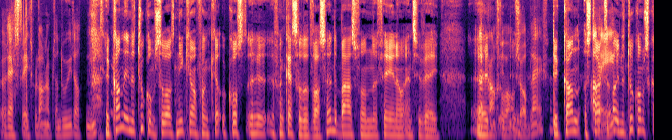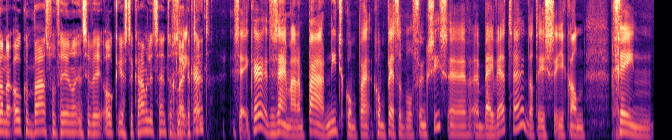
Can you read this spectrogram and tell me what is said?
rechtstreeks belang hebt, dan doe je dat niet. Je kan in de toekomst, zoals Nick-Jan van, Kost, van Kessel dat was, hè, de baas van VNO-NCW. Dat kan gewoon zo blijven. Er kan straks in de toekomst kan er ook een baas van VNO-NCW ook Eerste Kamerlid zijn tegelijkertijd? Zeker zeker. Er zijn maar een paar niet compatible functies uh, bij wet. Hè. Dat is, je kan geen,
